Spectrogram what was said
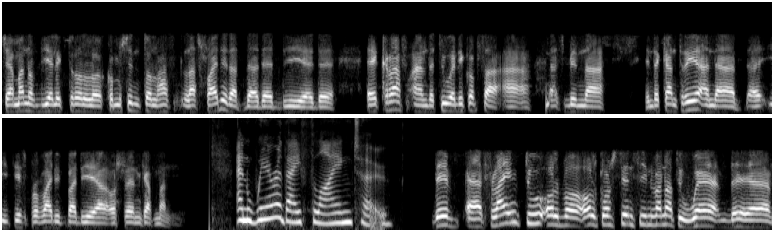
chairman of the electoral commission told us last Friday that the the the, uh, the aircraft and the two helicopters uh, has been uh, in the country and uh, uh, it is provided by the Australian government. And where are they flying to? They're flying to all all constituencies in Vanuatu, where the,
